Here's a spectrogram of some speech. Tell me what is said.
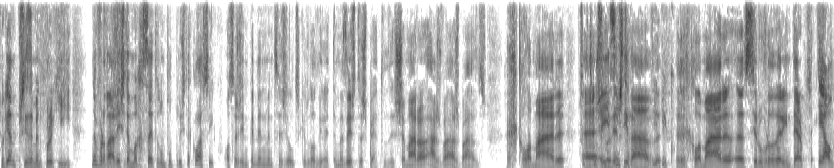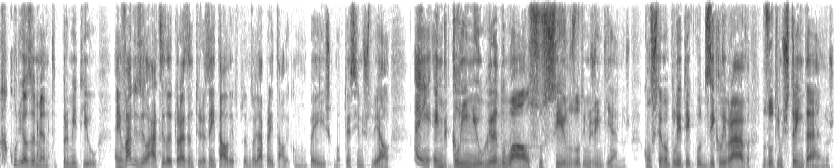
pegando precisamente por aqui, na verdade, isto é uma receita de um populista clássico. Ou seja, independentemente seja ele de esquerda ou de direita, mas este aspecto de chamar às, às bases, reclamar a, eh, a identidade, reclamar a eh, ser o verdadeiro intérprete, é algo que, curiosamente, permitiu, em vários atos eleitorais anteriores, em Itália, podemos olhar para a Itália como um país, como uma potência industrial, em, em, declínio gradual, sucessivo nos últimos 20 anos, com um sistema político desequilibrado nos últimos 30 anos,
